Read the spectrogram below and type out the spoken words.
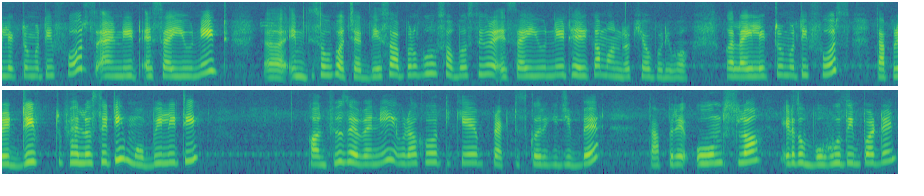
electromotive force and it SI unit এমতি সব পচার দিয়ে সো আপনার সমস্ত এসআই ইউনিট হেরিকা মনে রাখা পড়ব গলা ইলেকট্রোমোটিভ ফোর্স তাপরে ড্রিফ্ট ভেলোসিটি মোবিলিটি কনফ্ୟୁଜ୍ ହେବେନି ଏଗୁଡ଼ାକୁ ଟିକେ ପ୍ରାକ୍ଟିସ୍ କରିକି ଯିବେ তারপরে ওমস ল এটা তো বহুত important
